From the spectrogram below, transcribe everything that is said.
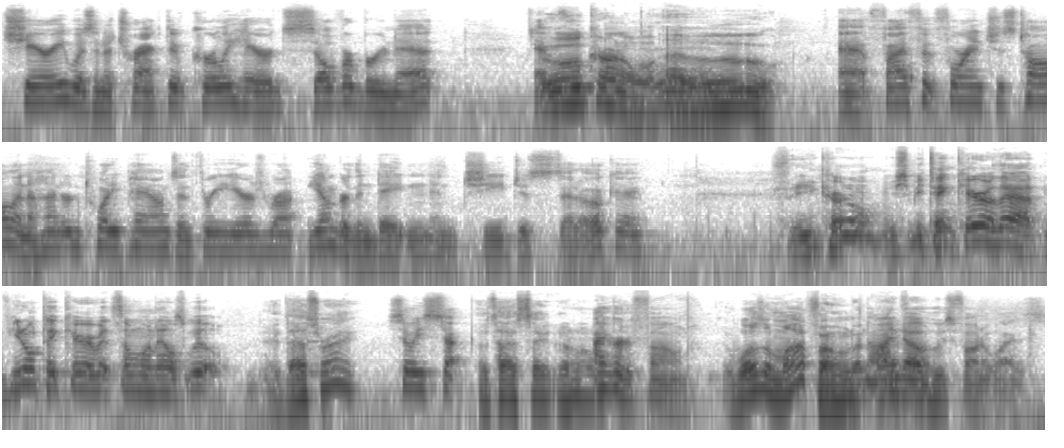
Sherry was an attractive, curly haired silver brunette Ooh, Colonel. Ooh. at 5 foot 4 inches tall and 120 pounds and three years ru- younger than Dayton, and she just said, okay. See, Colonel, you should be taking care of that. If you don't take care of it, someone else will. that's right. So he stopped. That's how I say it. all the I heard a phone. It wasn't my phone. But- No, My I know phone. whose phone it was.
